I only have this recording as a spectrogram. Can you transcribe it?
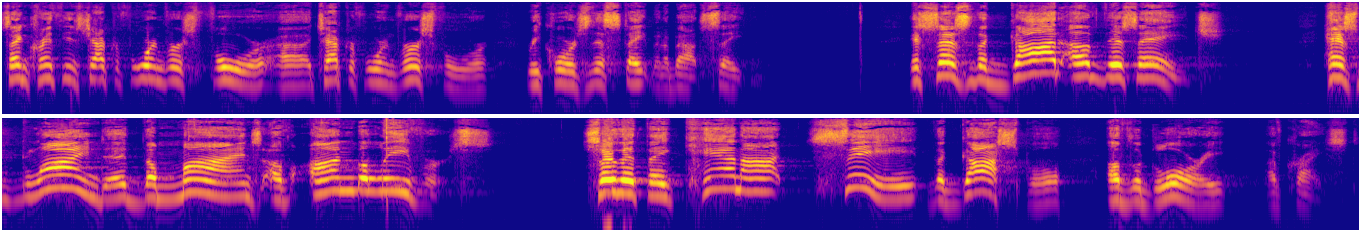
2 Corinthians chapter 4 and verse 4, uh, chapter 4 and verse 4 records this statement about Satan. It says, The God of this age has blinded the minds of unbelievers so that they cannot see the gospel of the glory of Christ.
